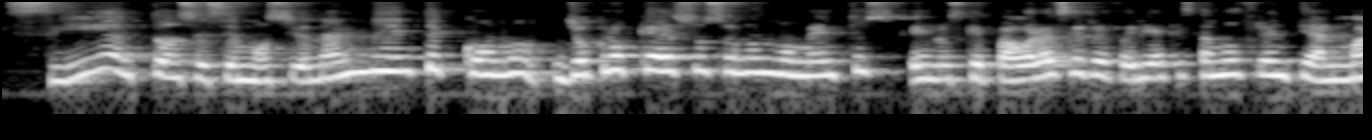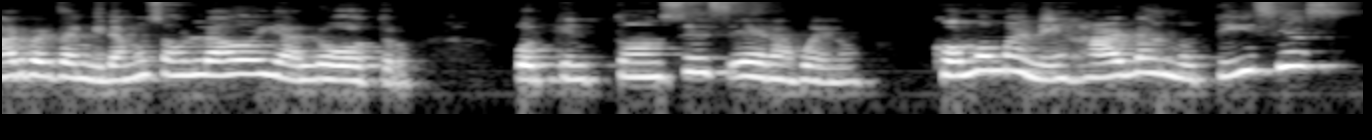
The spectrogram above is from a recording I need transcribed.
Sí, entonces emocionalmente, como yo creo que esos son los momentos en los que Paola se refería que estamos frente al mar, ¿verdad? Miramos a un lado y al otro, porque entonces era, bueno, ¿cómo manejar las noticias?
